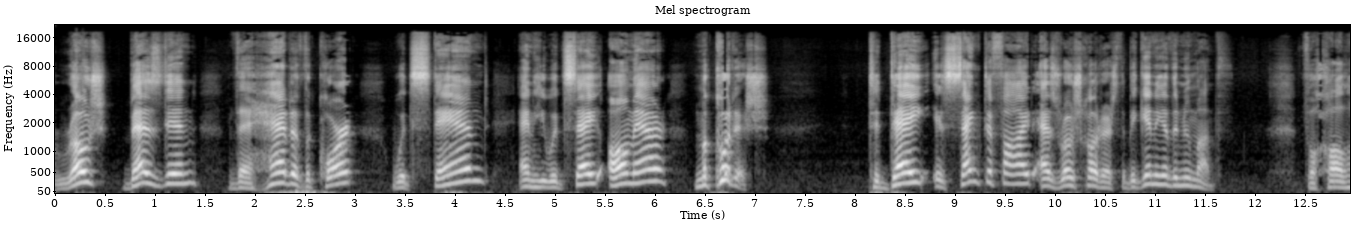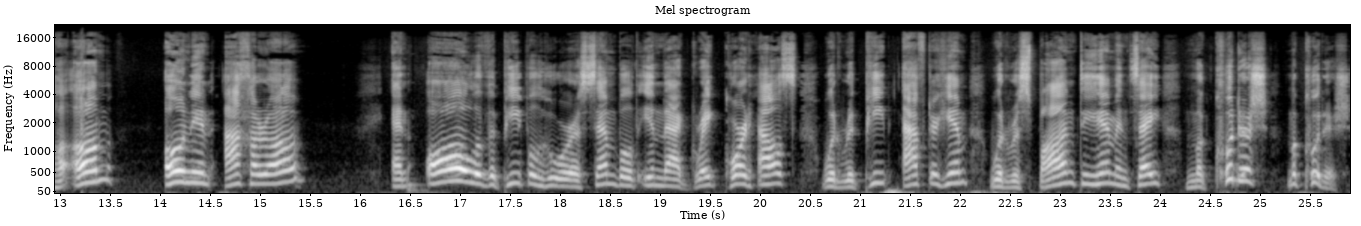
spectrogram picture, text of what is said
Rosh Beis Din, the head of the court, would stand and he would say, Omer Makudish. Today is sanctified as Rosh Chodesh, the beginning of the new month. V'chol ha'om onin achara, and all of the people who were assembled in that great courthouse would repeat after him, would respond to him and say, Makudish, Makudish.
